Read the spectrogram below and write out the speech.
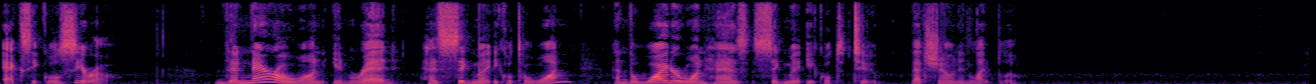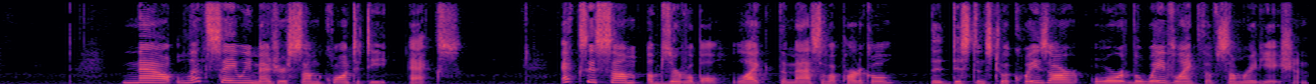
x equals 0. The narrow one in red has sigma equal to 1, and the wider one has sigma equal to 2. That's shown in light blue. Now, let's say we measure some quantity x. x is some observable, like the mass of a particle, the distance to a quasar, or the wavelength of some radiation.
